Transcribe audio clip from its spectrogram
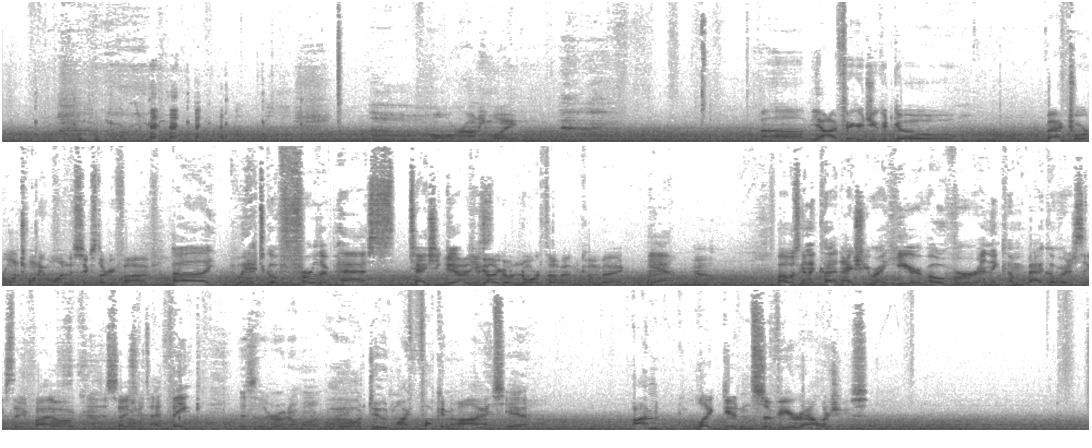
oh, Ronnie White. Um, yeah, I figured you could go back toward 121 to 635. Uh, we have to go further past to actually get. Yeah, you got to go north of it and come back. Yeah. Yeah. Well, I was gonna cut actually right here over and then come back over to 635 Oh, okay. side streets. I think this is the road I want. Oh, dude, my fucking eyes. Yeah. I'm like getting severe allergies.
